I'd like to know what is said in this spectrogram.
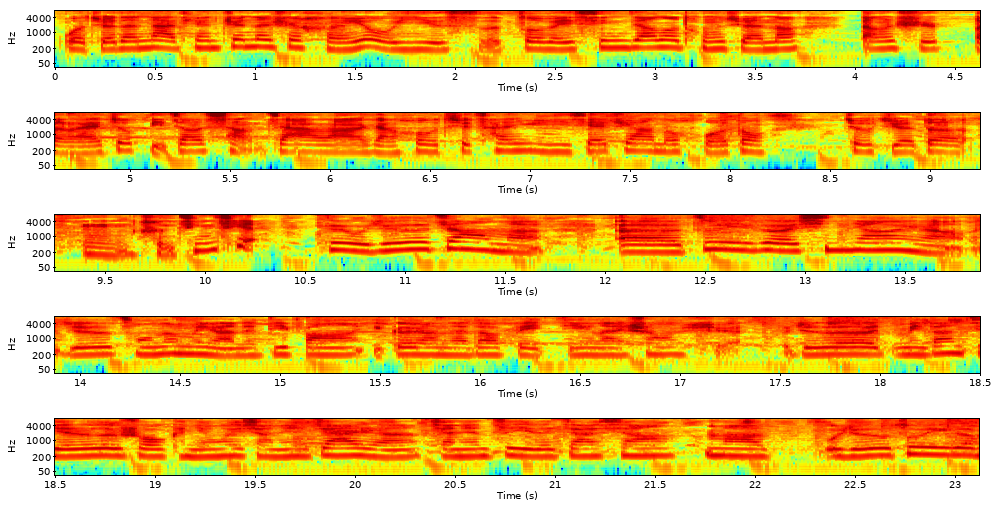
我觉得那天真的是很有意思。作为新疆的同学呢，当时本来就比较想家了，然后去参与一些这样的活动，就觉得嗯很亲切。对，我觉得这样嘛，呃，作为一个新疆人，我觉得从那么远的地方一个人来到北京来上学，我觉得每当节日的时候，肯定会想念家人，想念自己的家乡。那，我觉得作为一个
